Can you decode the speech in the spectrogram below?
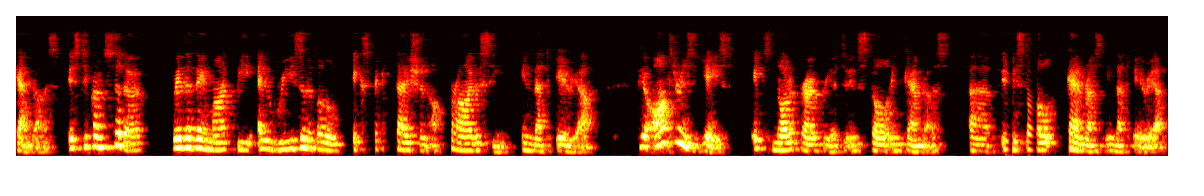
cameras is to consider whether there might be a reasonable expectation of privacy in that area. If your answer is yes, it's not appropriate to install in cameras uh, install cameras in that area.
